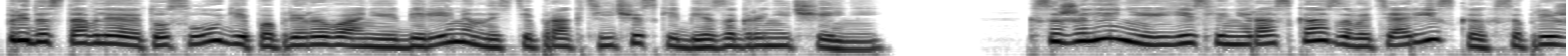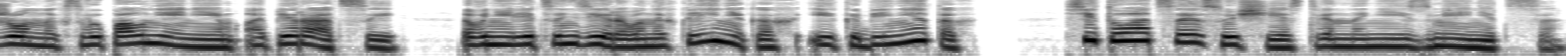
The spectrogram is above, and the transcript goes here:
предоставляют услуги по прерыванию беременности практически без ограничений. К сожалению, если не рассказывать о рисках, сопряженных с выполнением операций в нелицензированных клиниках и кабинетах, ситуация существенно не изменится.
